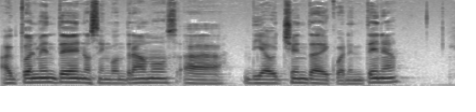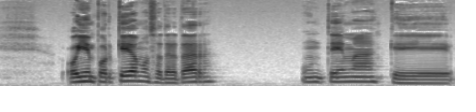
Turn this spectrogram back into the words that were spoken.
Actualmente nos encontramos a día 80 de cuarentena. Hoy en Por qué vamos a tratar un tema que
